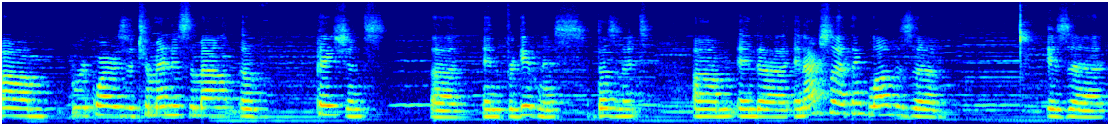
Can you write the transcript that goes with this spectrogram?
um, requires a tremendous amount of patience uh, and forgiveness, doesn't it? Um, and uh, and actually, I think love is a is a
